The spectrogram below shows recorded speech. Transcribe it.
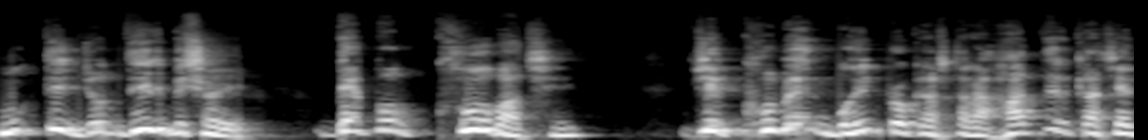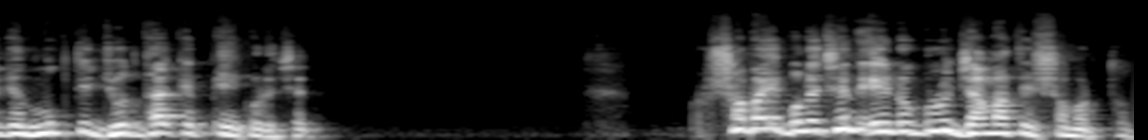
মুক্তিযুদ্ধের বিষয়ে ব্যাপক ক্ষোভ আছে যে ক্ষোভের বহিঃপ্রকাশ তারা হাতের কাছে একজন মুক্তিযোদ্ধাকে পেয়ে করেছেন। সবাই বলেছেন এই লোকগুলো জামাতের সমর্থক।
